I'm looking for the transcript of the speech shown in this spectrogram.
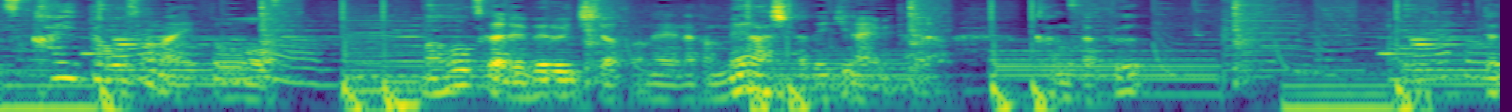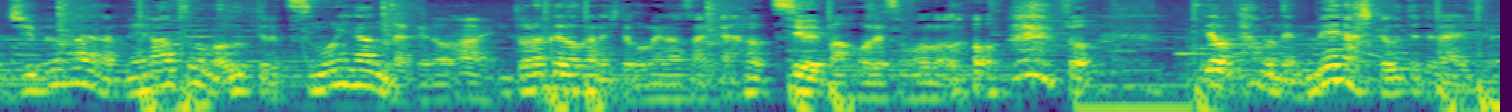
ず使い倒さないと魔法使いレベル1だとねなんかメラしかできないみたいな感覚自分がなんかメラゾーマ打ってるつもりなんだけど、はい、ドラクエわかんない人ごめんなさいね。あの、強い魔法です、ものの。そう。でも多分ね、メラしか打っててないんですよ。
